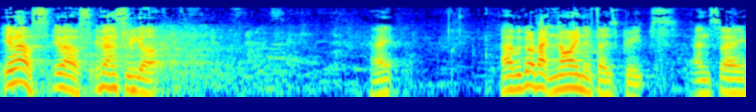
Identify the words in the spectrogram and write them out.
who else? Who else? Who else have we got? Right. Uh, we've got about nine of those groups. And so,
